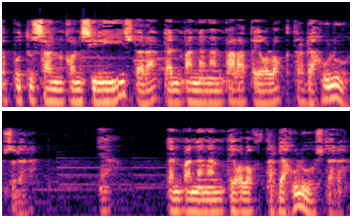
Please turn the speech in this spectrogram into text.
keputusan konsili, saudara, dan pandangan para teolog terdahulu, saudara. Ya, dan pandangan teolog terdahulu, saudara.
